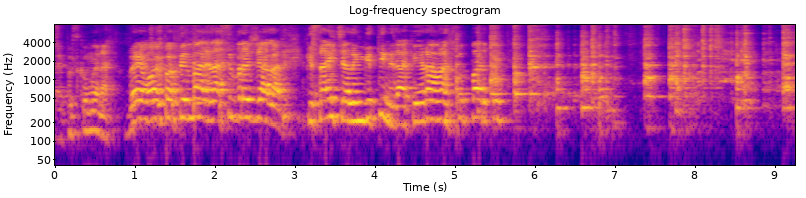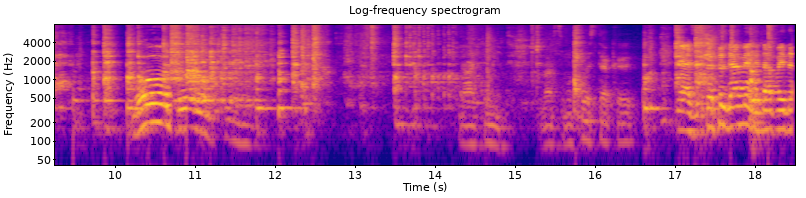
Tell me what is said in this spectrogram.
L-ai pus cu mâna. Băi, mă uit pe filmare la Suvrăjeala, că sunt aici lângă tine, dacă eram la altă parte... O, Doamne. Da, cu minte. Lasă-mă pe astea că... Ia zi, totul de amele, da, păi de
